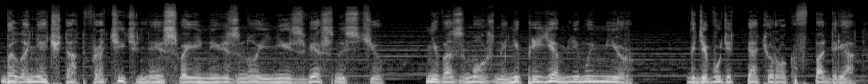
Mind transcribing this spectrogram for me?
было нечто отвратительное своей новизной и неизвестностью, невозможный, неприемлемый мир, где будет пять уроков подряд —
